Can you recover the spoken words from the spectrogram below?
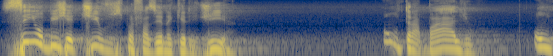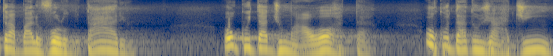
sem objetivos para fazer naquele dia, ou um trabalho, ou um trabalho voluntário, ou cuidar de uma horta, ou cuidar de um jardim,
